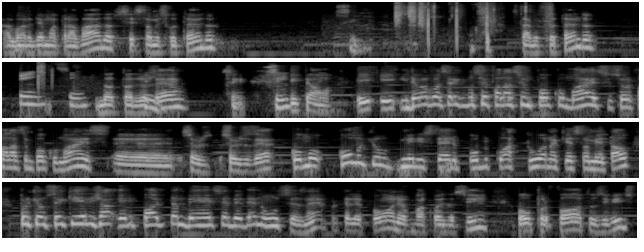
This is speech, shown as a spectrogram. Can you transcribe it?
agora deu uma travada. Vocês estão me escutando? Sim. Está me escutando? Sim, sim. Doutor José? Sim. Sim. Então, e, e, então eu gostaria que você falasse um pouco mais, se o senhor falasse um pouco mais, é, senhor, senhor, José, como, como que o Ministério Público atua na questão ambiental, porque eu sei que ele já ele pode também receber denúncias, né, por telefone, alguma coisa assim, ou por fotos e vídeos,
